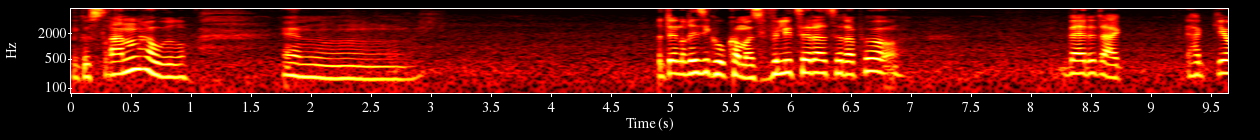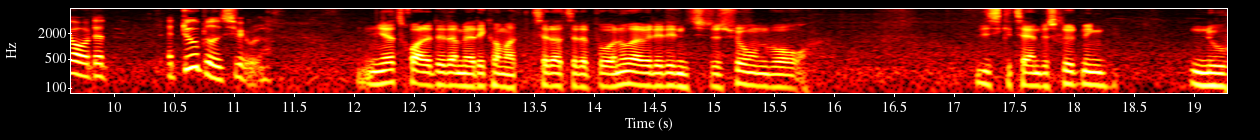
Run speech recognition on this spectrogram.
vi kunne strande herude. Øhm, og den risiko kommer selvfølgelig tættere og tættere på. Hvad er det, der har gjort, at, at du er blevet i tvivl? Jeg tror, det er det der med, at det kommer tættere og tættere på. Og nu er vi lidt i en situation, hvor vi skal tage en beslutning nu.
